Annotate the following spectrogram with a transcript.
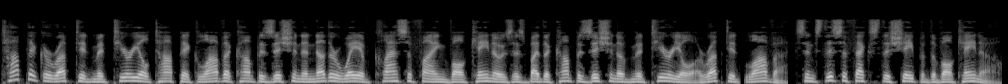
Topic erupted material topic Lava composition Another way of classifying volcanoes is by the composition of material erupted lava, since this affects the shape of the volcano.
